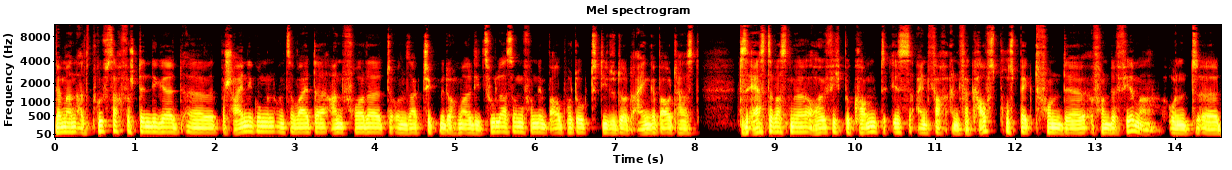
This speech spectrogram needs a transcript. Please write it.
wenn man als Prüfsachverständiger äh, Bescheinigungen und so weiter anfordert und sagt, schick mir doch mal die Zulassung von dem Bauprodukt, die du dort eingebaut hast. Das erste, was man häufig bekommt, ist einfach ein Verkaufsprospekt von der von der Firma und äh,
